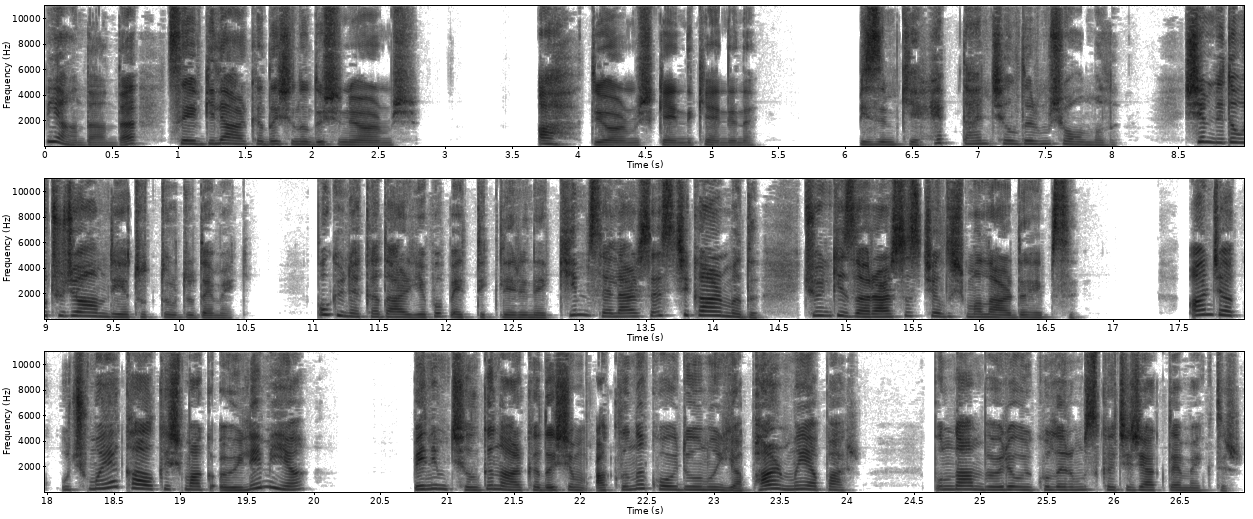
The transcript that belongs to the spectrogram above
bir yandan da sevgili arkadaşını düşünüyormuş. Ah diyormuş kendi kendine. Bizimki hepten çıldırmış olmalı. Şimdi de uçacağım diye tutturdu demek. Bugüne kadar yapıp ettiklerine kimseler ses çıkarmadı. Çünkü zararsız çalışmalardı hepsi. Ancak uçmaya kalkışmak öyle mi ya? Benim çılgın arkadaşım aklına koyduğunu yapar mı yapar. Bundan böyle uykularımız kaçacak demektir.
